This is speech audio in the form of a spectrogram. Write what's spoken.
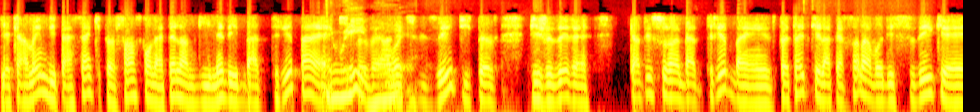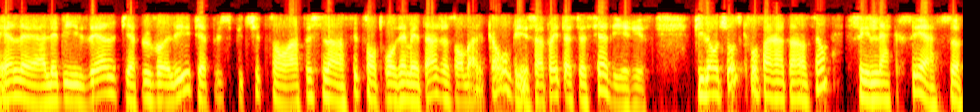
il y a quand même des patients qui peuvent faire ce qu'on appelle entre guillemets des bad trips, hein, qui peuvent ben en utiliser, puis peuvent, puis je veux dire, euh, quand tu es sur un bad trip, ben peut-être que la personne elle va décider qu'elle elle a des ailes, puis elle peut voler, puis elle peut se pitcher de son, elle peut se lancer de son troisième étage de son balcon, puis ça peut être associé à des risques. Puis l'autre chose qu'il faut faire attention, c'est l'accès à ça.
